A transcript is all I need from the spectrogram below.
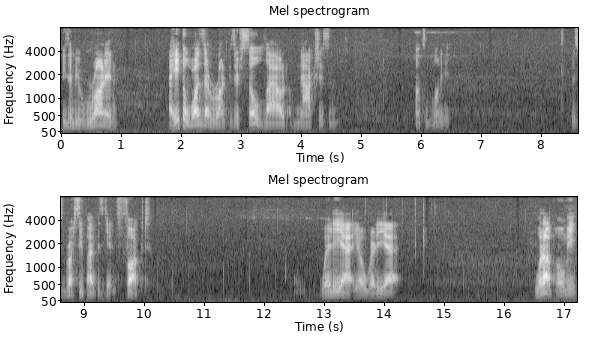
He's gonna be running. I hate the ones that run because they're so loud, obnoxious, and found some money. This rusty pipe is getting fucked. Where they at, yo? Where they at? What up, homie?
